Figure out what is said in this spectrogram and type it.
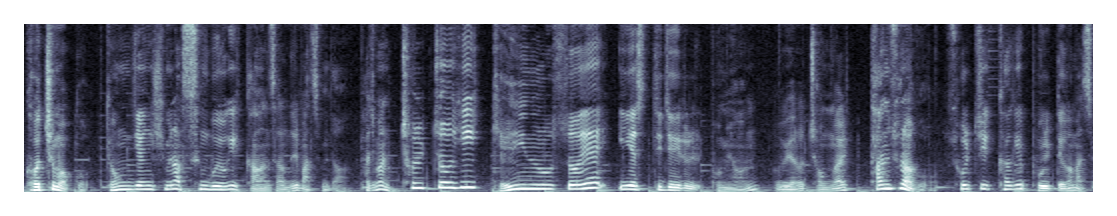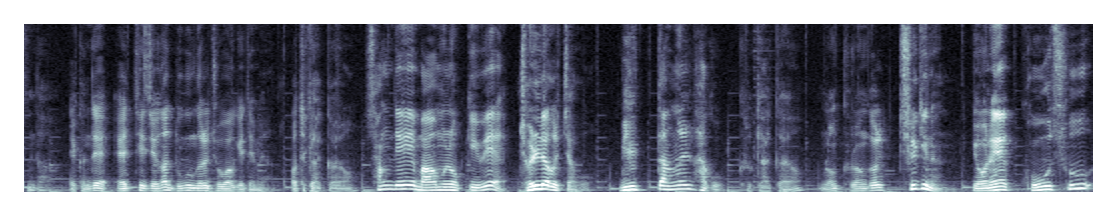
거침없고 경쟁심이나 승부욕이 강한 사람들이 많습니다. 하지만 철저히 개인으로서의 ESTJ를 보면 의외로 정말 단순하고 솔직하게 보일 때가 많습니다. 예컨대 ESTJ가 누군가를 좋아하게 되면 어떻게 할까요? 상대의 마음을 얻기 위해 전략을 짜고 밀당을 하고 그렇게 할까요? 물론 그런 걸 즐기는 연애 고수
